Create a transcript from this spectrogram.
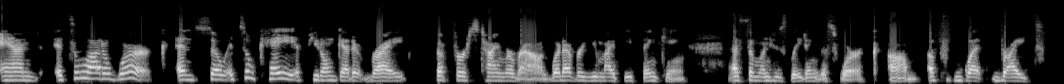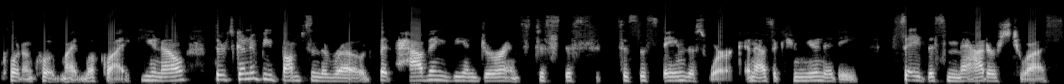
and it's a lot of work. And so it's okay if you don't get it right the first time around, whatever you might be thinking as someone who's leading this work um, of what right quote unquote might look like you know? There's going to be bumps in the road but having the endurance to, to to sustain this work and as a community say this matters to us.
